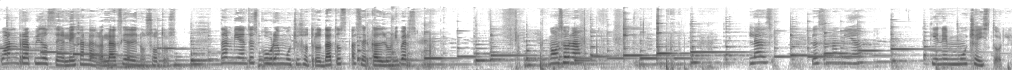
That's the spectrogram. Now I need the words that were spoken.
cuán rápido se alejan la galaxia de nosotros. También descubren muchos otros datos acerca del universo. Vamos a hablar. la astronomía tiene mucha historia.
